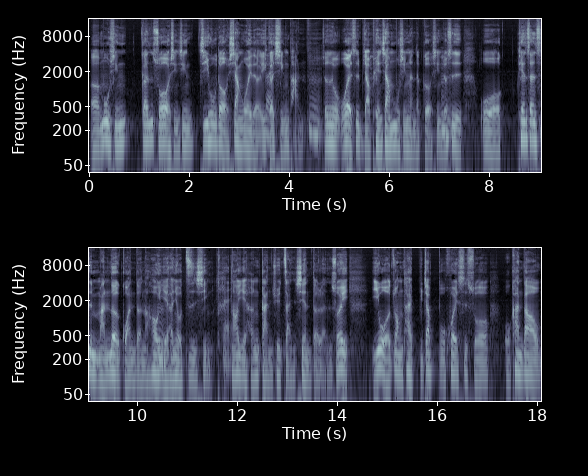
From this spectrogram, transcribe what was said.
呃木星。跟所有行星几乎都有相位的一个星盘，嗯，就是我也是比较偏向木星人的个性，就是我天生是蛮乐观的，然后也很有自信，对，然后也很敢去展现的人，所以以我的状态比较不会是说我看到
